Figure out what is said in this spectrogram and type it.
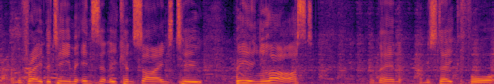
I'm afraid the team instantly consigned to being last. And then a mistake for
